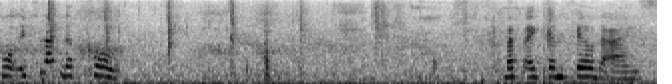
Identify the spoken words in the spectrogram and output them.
cold. It's not that cold. But I can feel the ice.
